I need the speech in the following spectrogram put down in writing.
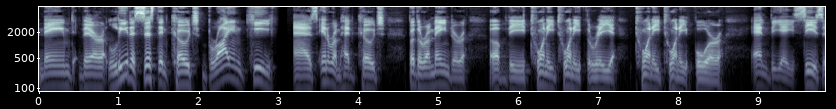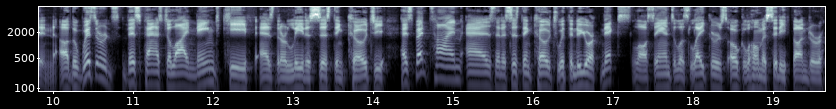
named their lead assistant coach Brian Keefe as interim head coach for the remainder of the 2023 2024 NBA season. Uh, the Wizards this past July named Keefe as their lead assistant coach. He has spent time as an assistant coach with the New York Knicks, Los Angeles Lakers, Oklahoma City Thunder,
